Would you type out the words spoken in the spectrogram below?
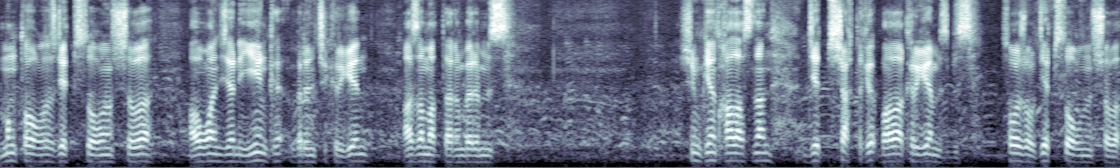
1979 жылы ауған жеріне ең бірінші кірген азаматтардың біріміз шымкент қаласынан жетпіс шақты бала кіргенбіз біз. Сол жылы жетпіс тоғызыншы жылы.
